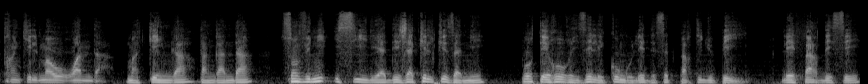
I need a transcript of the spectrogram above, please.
tranquillement au Rwanda. Makenga, Tanganda sont venus ici il y a déjà quelques années pour terroriser les Congolais de cette partie du pays. Les FARDC,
